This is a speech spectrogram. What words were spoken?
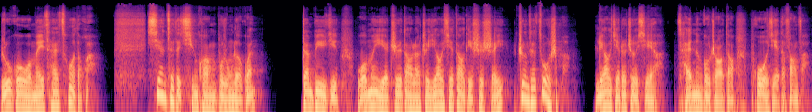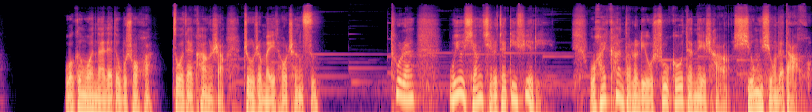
如果我没猜错的话，现在的情况不容乐观。但毕竟我们也知道了这妖邪到底是谁，正在做什么。了解了这些啊，才能够找到破解的方法。我跟我奶奶都不说话，坐在炕上皱着眉头沉思。突然，我又想起了在地穴里，我还看到了柳树沟的那场熊熊的大火。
